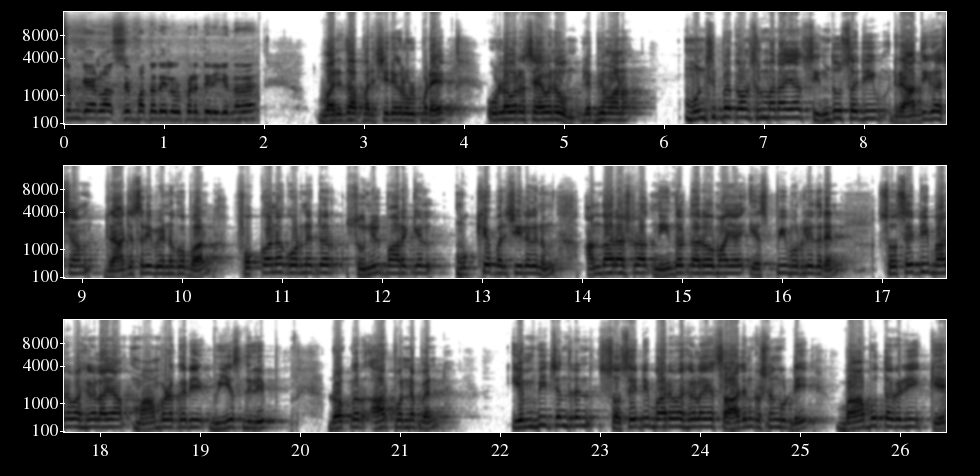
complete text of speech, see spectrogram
സ്വിം കേരള സ്വിം പദ്ധതിയിൽ ഉൾപ്പെടുത്തിയിരിക്കുന്നത്. വനിതാ പരിശീലകർ ഉൾപ്പെടെ ഉള്ളവരുടെ സേവനവും ലഭ്യമാണ്. മുനിസിപ്പൽ കൗൺസിലർമാരായ സിന്ധു സജീവ് രാധിക ശ്യാം രാജശ്രീ വേണുഗോപാൽ ഫൊക്കാന കോർഡിനേറ്റർ സുനിൽ പാറയ്ക്കൽ മുഖ്യ പരിശീലകനും അന്താരാഷ്ട്ര നീന്തൽ താരവുമായ എസ് പി മുരളീധരൻ സൊസൈറ്റി ഭാരവാഹികളായ Mambazhakkari V S Dileep doctor R Ponnappan M B Chandran society ഭാരവാഹികളായ Sajan Krishnankutty Babu Thakazhi K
